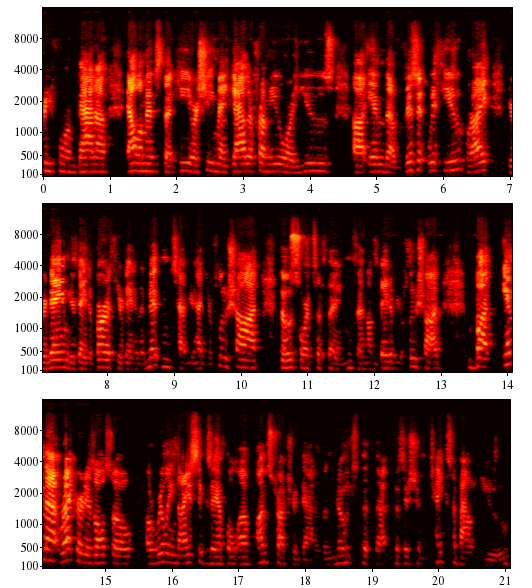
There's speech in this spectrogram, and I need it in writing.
preform data elements that he or she may gather from you or use uh, in the visit with you, right? Your name, your date of birth, your date of admittance, have you had your flu shot, those sorts of things, and on the date of your flu shot. But in that record is also a really nice example of unstructured data, the notes that that physician takes about you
